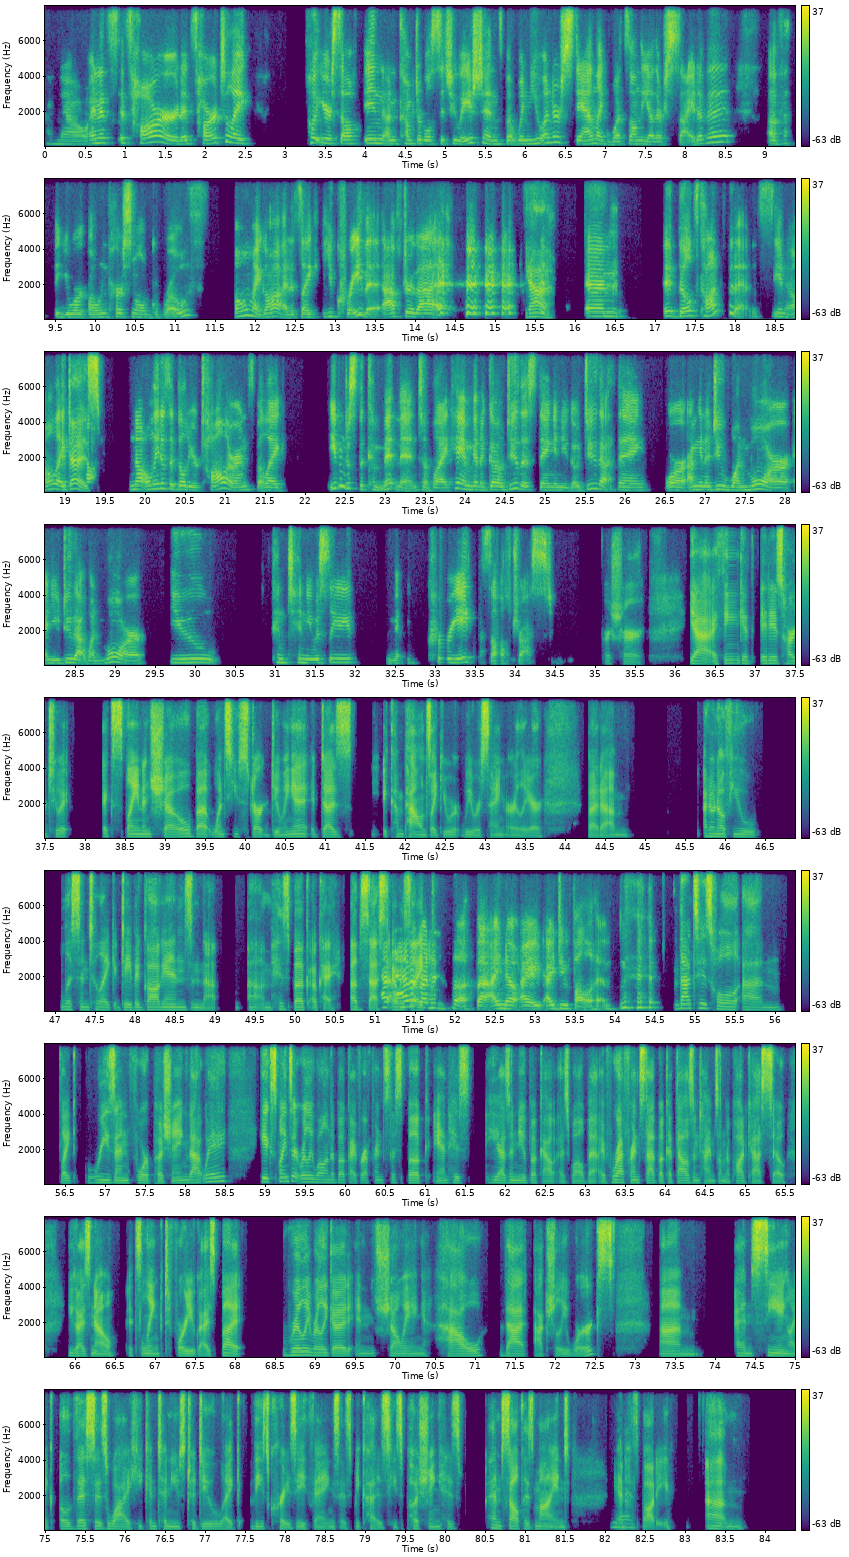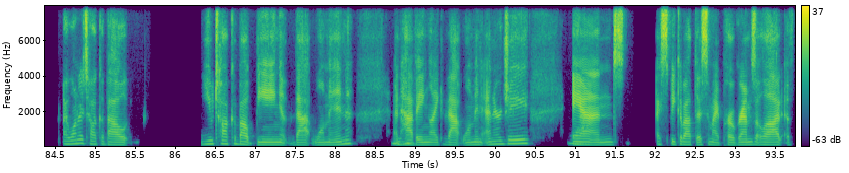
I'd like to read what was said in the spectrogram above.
I know. And it's it's hard. It's hard to like put yourself in uncomfortable situations, but when you understand like what's on the other side of it, of your own personal growth, oh my God, it's like you crave it after that. yeah. And it builds confidence, you know, like it does. Not, not only does it build your tolerance, but like even just the commitment of like, hey, I'm going to go do this thing and you go do that thing, or I'm going to do one more and you do that one more, you continuously create self trust. For sure. Yeah, I think it, it is hard to explain and show but once you start doing it it does it compounds like you were we were saying earlier. But um i don't know if you listen to like david goggins and that um his book okay obsessed. I, I, I haven't like, read his book but i know i i do follow him. That's his whole um like reason for pushing that way. He explains it really well in the book. I've referenced this book and his he has a new book out as well but i've referenced that book a thousand times on the podcast so you guys know it's linked for you guys but really really good in showing how that actually works um and seeing like oh this is why he continues to do like these crazy things is because he's pushing his himself his mind yeah. and his body. Um i want to talk about you talk about being that woman mm-hmm. and having like that woman energy. Yeah. And I speak about this in my programs a lot of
